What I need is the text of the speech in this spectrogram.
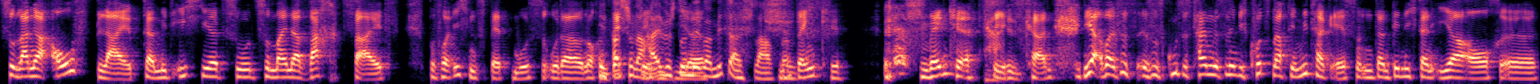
so lange aufbleibt, damit ich hier zu, zu meiner Wachzeit, bevor ich ins Bett muss oder noch im ja, Bett schon eine bin, halbe Stunde über Mittagsschlaf. Ne? Schwenke. Schwenke erzählen kann. Ja, aber es ist, es ist gutes Timing. Es ist nämlich kurz nach dem Mittagessen und dann bin ich dann eher auch äh,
